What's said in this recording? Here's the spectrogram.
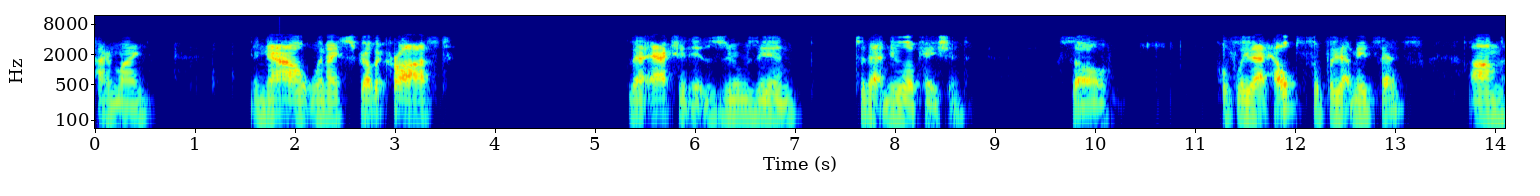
timeline. And now when I scrub across that action, it zooms in to that new location. So hopefully that helps. Hopefully that made sense. Um,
